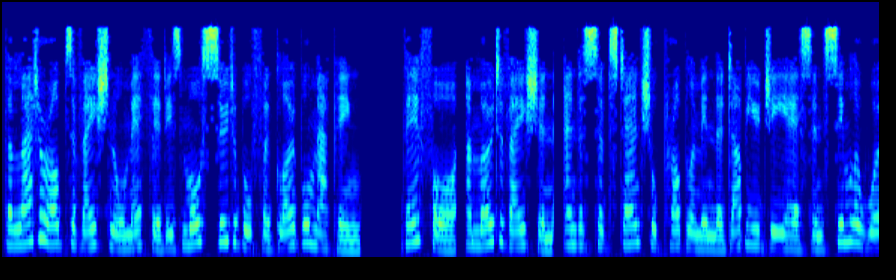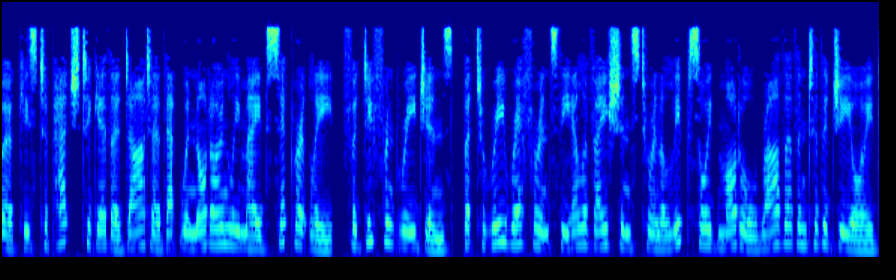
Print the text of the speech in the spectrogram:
The latter observational method is more suitable for global mapping. Therefore, a motivation, and a substantial problem in the WGS and similar work is to patch together data that were not only made separately, for different regions, but to re-reference the elevations to an ellipsoid model rather than to the geoid.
